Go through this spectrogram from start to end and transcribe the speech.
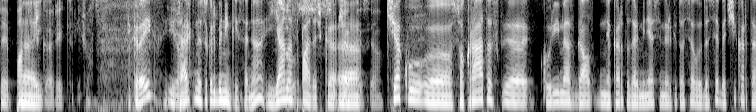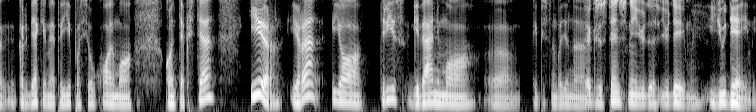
Tai patačka reikia kirčiuoti. Tikrai? Jis erkinai su kalbininkais, ne? Janas su, Patačka. Su čekais, jo. Čekų uh, Sokratas, uh, kurį mes gal nekartą dar minėsime ir kitose laidose, bet šį kartą kalbėkime apie jį pasiaukojimo kontekste. Ir yra jo trys gyvenimo, kaip jis ten vadina. Egzistenciniai judė, judėjimai. Judėjimai.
